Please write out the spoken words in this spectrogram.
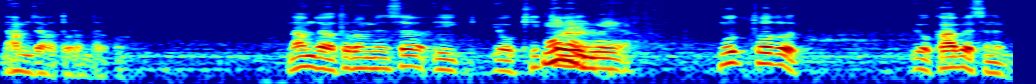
남자가 들어온다고. 남자가 들어오면서 이요 무는 깃털 왜요? 무토도 요 갑에서는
